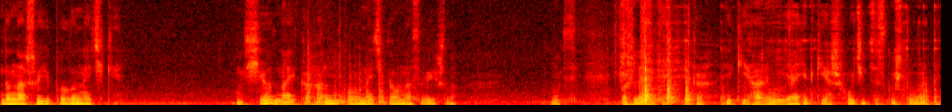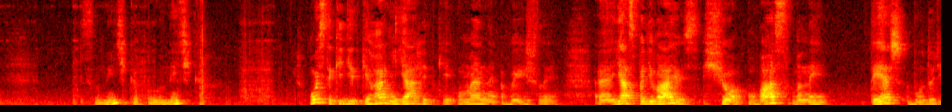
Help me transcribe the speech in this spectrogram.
до нашої полунички. Ось ще одна, яка гарна полуничка у нас вийшла. Ось, погляньте, яка, які гарні ягідки, аж хочеться скуштувати. Соничка, полуничка. Ось такі дітки, гарні ягідки у мене вийшли. Е, Я сподіваюся, що у вас вони теж будуть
